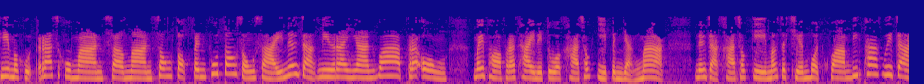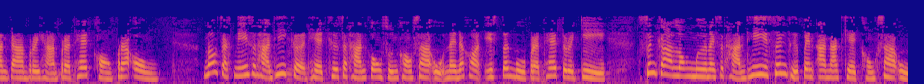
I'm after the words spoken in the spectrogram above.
ที่มกุฎราชกุมารซาลมานทรงตกเป็นผู้ต้องสงสัย เนื่องจากมีรายงานว่าพระองค์ไม่พอพระทัยในตัวคาชอกกีเป็นอย่างมาก เนื่องจากคาชอกกีมักจะเขียนบทความวิพากษ์วิจารณ์การบริหารประเทศของพระองค์ นอกจากนี้สถานที่เกิดเหตุคือสถานกงสุลของซาอุในนครอิสตันบูลประเทศตุรกี ซึ่งการลงมือในสถานที่ซึ่งถือเป็นอาณาเขตของซาอุ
